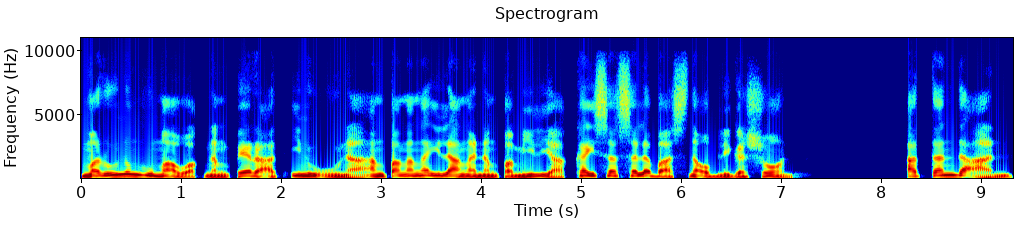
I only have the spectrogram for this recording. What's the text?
Marunong humawak ng pera at inuuna ang pangangailangan ng pamilya kaysa sa labas na obligasyon. At tandaan,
